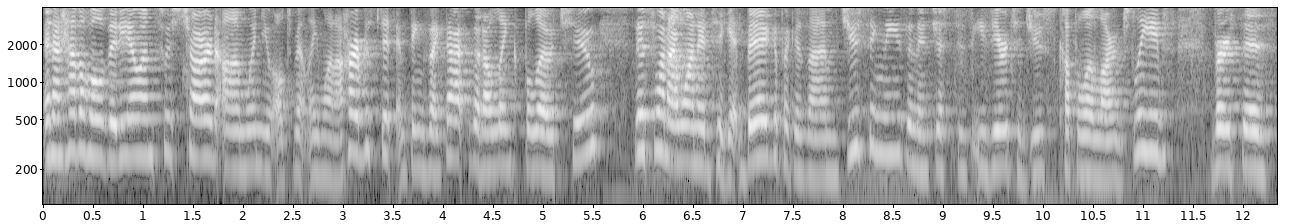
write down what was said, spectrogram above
And I have a whole video on Swiss chard on when you ultimately want to harvest it and things like that that I'll link below too. This one I wanted to get big because I'm juicing these and it just is easier to juice a couple of large leaves versus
